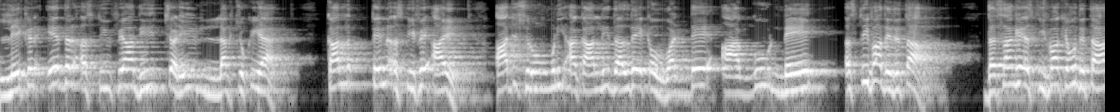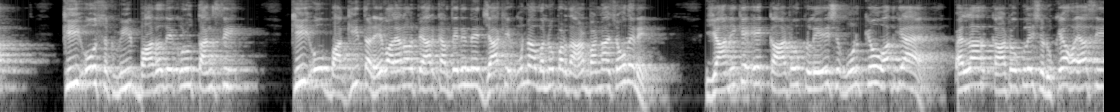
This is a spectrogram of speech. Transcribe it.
ਲੇਕਿਨ ਇਧਰ ਅਸਤੀਫਿਆਂ ਦੀ ਝੜੀ ਲੱਗ ਚੁੱਕੀ ਹੈ। ਕੱਲ ਤਿੰਨ ਅਸਤੀਫੇ ਆਏ। ਅੱਜ ਸ਼੍ਰੋਮਣੀ ਅਕਾਲੀ ਦਲ ਦੇ ਇੱਕ ਵੱਡੇ ਆਗੂ ਨੇ ਅਸਤੀਫਾ ਦੇ ਦਿੱਤਾ। ਦੱਸਾਂਗੇ ਅਸਤੀਫਾ ਕਿਉਂ ਦਿੱਤਾ? ਕੀ ਉਹ ਸੁਖਬੀਰ ਬਾਦਲ ਦੇ ਕੋਲੋਂ ਤੰਗ ਸੀ? ਕੀ ਉਹ ਬਾਗੀ ਧੜੇ ਵਾਲਿਆਂ ਨਾਲ ਪਿਆਰ ਕਰਦੇ ਨੇ ਨੇ ਜਾ ਕੇ ਉਹਨਾਂ ਵੱਲੋਂ ਪ੍ਰਧਾਨ ਬਣਨਾ ਚਾਹੁੰਦੇ ਨੇ? ਯਾਨੀ ਕਿ ਇਹ ਕਾਟੋ ਕਲੇਸ਼ ਹੁਣ ਕਿਉਂ ਵੱਧ ਗਿਆ ਹੈ? ਪਹਿਲਾਂ ਕਾਟੋ ਕਲੇਸ਼ ਰੁਕਿਆ ਹੋਇਆ ਸੀ।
